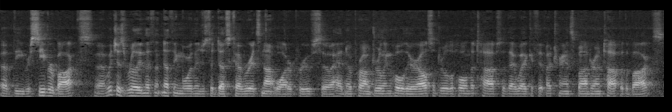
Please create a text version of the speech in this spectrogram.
of the receiver box, uh, which is really nothing, nothing more than just a dust cover. It's not waterproof, so I had no problem drilling a hole there. I also drilled a hole in the top so that way I could fit my transponder on top of the box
